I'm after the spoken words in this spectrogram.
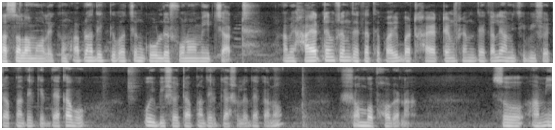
আসসালামু আলাইকুম। আপনারা দেখতে পাচ্ছেন গোল্ডের মিনিট চার্ট। আমি হায়ার টাইম ফ্রেম দেখাতে পারি, বাট হায়ার টাইম ফ্রেম দেখালে আমি যে বিষয়টা আপনাদেরকে দেখাবো, ওই বিষয়টা আপনাদেরকে আসলে দেখানো সম্ভব হবে না। সো, আমি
